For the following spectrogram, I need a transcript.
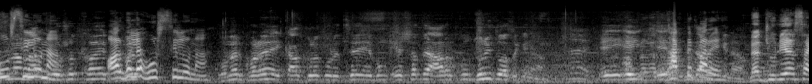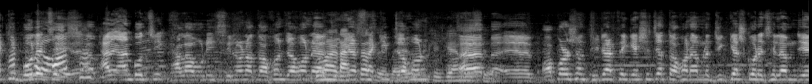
হুশ ছিল না আর বলে হুশ ছিল না। ঘুমের ঘরে এই কাজগুলো করেছে এবং এর সাথে আর জড়িত আছে কিনা? থাকতে পারে। না জুনিয়র সাকিব বলেছে আমি আমি বলছি খালা উনি ছিল না তখন যখন জুনিয়র সাকিব যখন অপারেশন থিয়েটার থেকে এসেছে তখন আমরা জিজ্ঞাসা করেছিলাম যে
